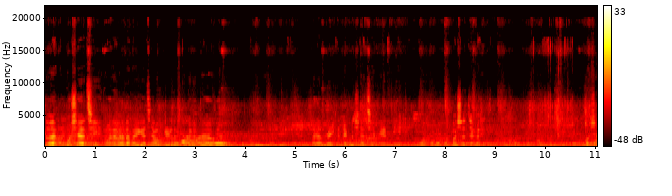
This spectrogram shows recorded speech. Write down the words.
তো এখন বসে আছি। আমাদের দাদা ভাই গেছে আউটের দেখাতে দেখাতে আর আমরা এখানটায় বসে আছি মেয়ের মেয়ে। বসার জায়গায়। বসে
